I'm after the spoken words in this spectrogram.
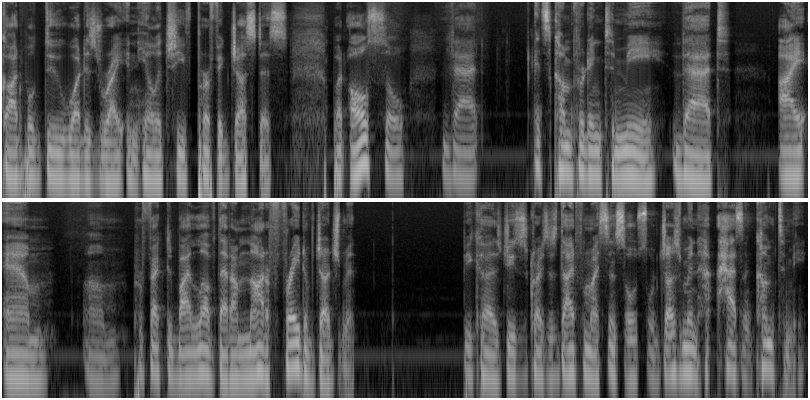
god will do what is right and he'll achieve perfect justice. But also that it's comforting to me that i am um, perfected by love that i'm not afraid of judgment because jesus christ has died for my sins so, so judgment ha- hasn't come to me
